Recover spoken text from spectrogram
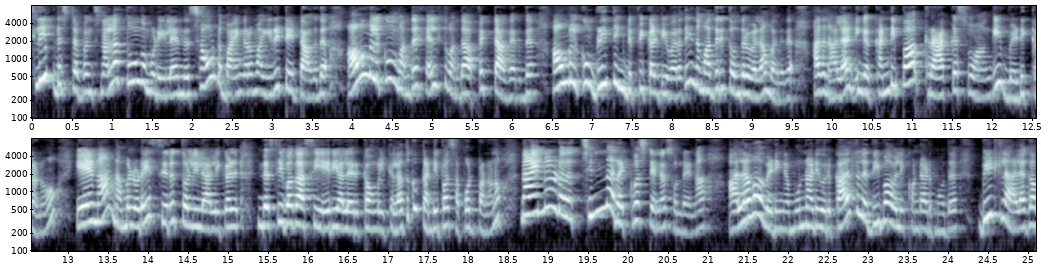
ஸ்லீப் டிஸ்டர்பன்ஸ் நல்லா தூங்க முடியல இந்த சவுண்ட் பயங்கரமா இரிட்டேட் ஆகுது. அவங்களுக்கும் வந்து ஹெல்த் வந்து அஃபெக்ட் ஆகிறது அவங்களுக்கும் ப்ரீத்திங் டிஃபிகல்ட்டி வருது இந்த மாதிரி தொந்தரவு எல்லாம் வருது. அதனால நீங்க கண்டிப்பா கிராக்கர்ஸ் வாங்கி வெடிக்கணும். ஏன்னா நம்மளுடைய சிறு தொழிலாளிகள் இந்த சிவகாசி ஏரியால இருக்கவங்களுக்கு எல்லாத்துக்கும் கண்டிப்பா சப்போர்ட் பண்ணணும். நான் என்னோட சின்ன ரெக்வஸ்ட் என்ன சொல்கிறேன்னா அளவாக வெடிங்க. முன்னாடி ஒரு காலத்தில் தீபாவளி கொண்டாடும் போது வீட்டில் அழகா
